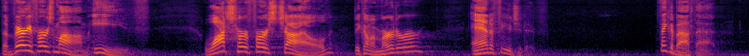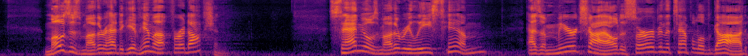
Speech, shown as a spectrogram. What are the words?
The very first mom, Eve, watched her first child become a murderer and a fugitive. Think about that. Moses' mother had to give him up for adoption. Samuel's mother released him as a mere child to serve in the temple of God,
